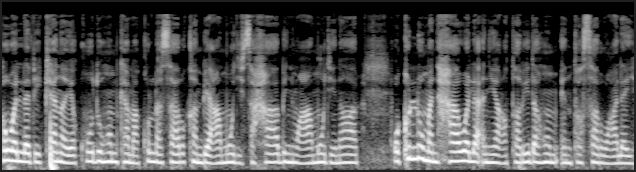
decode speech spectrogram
هو الذي كان يقودهم كما قلنا سابقا بعمود سحاب وعمود نار وكل من حاول أن يعترضهم انتصروا عليه.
